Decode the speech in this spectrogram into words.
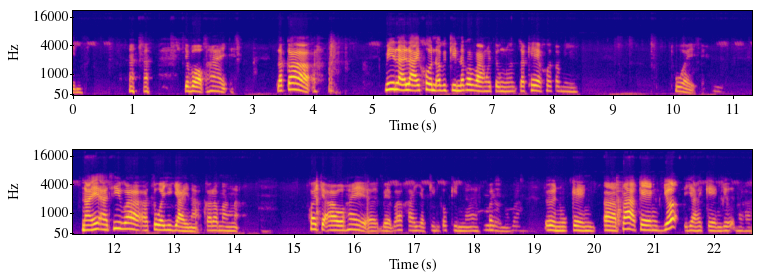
กิน จะบอกให้ แล้วก็มีหลายๆ คนเอาไปกินแล้วก็วางไว้ตรงนู้นตะแคร่ค่อยก็มี ถ้วย ไหนอะที่ว่าเอาตัวใหญ่ๆน่ะกระมังน่ะ ค่อยจะเอาให้เอ่อแบบว่าใครอยากกินก็กินนะค่อยหนูว่างเออหนูแกงอ่าป้าแกงเยอะยายแกงเยอะนะคะ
